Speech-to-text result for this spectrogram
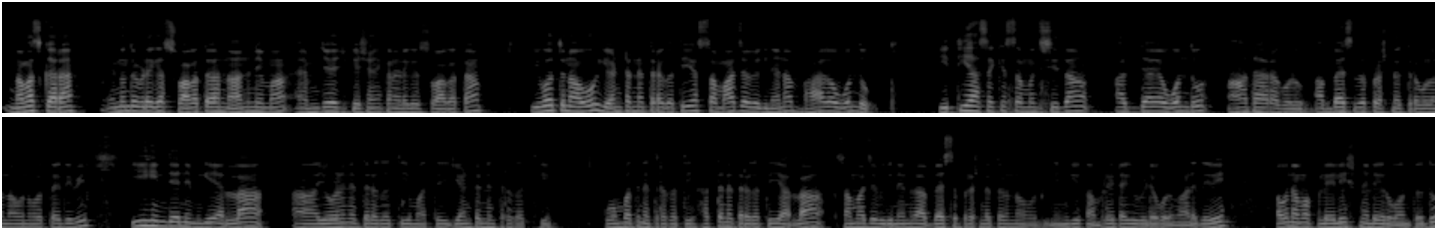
ನಮಸ್ಕಾರ. ಇನ್ನೊಂದು ವಿಡಿಯೋಗೆ ಸ್ವಾಗತ. ನಾನು ನಿಮ್ಮ ಎಂ ಜೆ ಎಜುಕೇಷನ್ ಕನ್ನಡಿಗೆ ಸ್ವಾಗತ. ಇವತ್ತು ನಾವು ಎಂಟನೇ ತರಗತಿಯ ಸಮಾಜ ವಿಜ್ಞಾನ ಭಾಗ ಒಂದು, ಇತಿಹಾಸಕ್ಕೆ ಸಂಬಂಧಿಸಿದ ಅಧ್ಯಾಯ ಒಂದು, ಆಧಾರಗಳು, ಅಭ್ಯಾಸದ ಪ್ರಶ್ನೋತ್ತರಗಳು ನಾವು ನೋಡ್ತಾ ಇದ್ದೀವಿ. ಈ ಹಿಂದೆ ನಿಮಗೆ ಎಲ್ಲ ಏಳನೇ ತರಗತಿ ಮತ್ತು ಎಂಟನೇ ತರಗತಿ, ಒಂಬತ್ತನೇ ತರಗತಿ, ಹತ್ತನೇ ತರಗತಿ ಎಲ್ಲ ಸಮಾಜ ವಿಜ್ಞಾನದ ಅಭ್ಯಾಸ ಪ್ರಶ್ನೋತ್ತರ ನಾವು ನಿಮಗೆ ಕಂಪ್ಲೀಟಾಗಿ ವಿಡಿಯೋಗಳು ಮಾಡಿದ್ದೀವಿ. ಅವು ನಮ್ಮ ಪ್ಲೇಲಿಸ್ಟ್ನಲ್ಲಿ ಇರುವಂಥದ್ದು.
